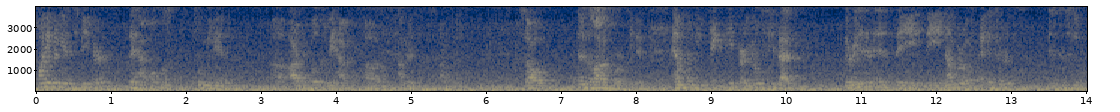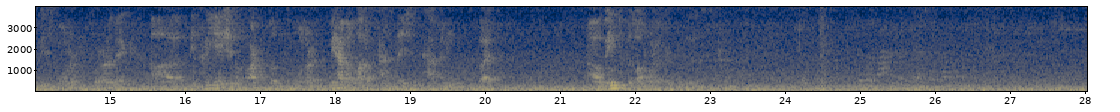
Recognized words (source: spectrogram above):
20 million speakers, they have almost 2 million uh, articles. We have uh, 600,000. So there's a lot of work needed. And when you dig deeper, you'll see that the reason is the, the number of editors is considerably smaller for Arabic. Uh, the creation of articles is smaller. We have a lot of translations happening, but uh, we need to put a lot more effort into this. Does the lack of incentive have something to do with it?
